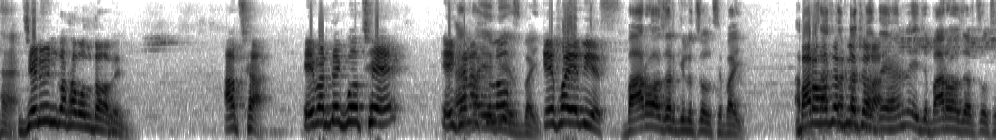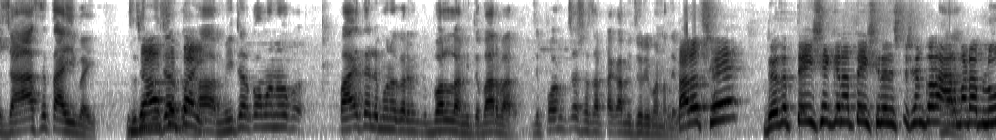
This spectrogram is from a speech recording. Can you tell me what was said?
হ্যাঁ। জেনুইন কথা বলতে হবে। আচ্ছা এবার দেখব হচ্ছে এখানে আসলে। এফআইএবিএস বারো হাজার কিলো চলছে ভাই। আপনি 12,000 কিলো চলা। দেখেন এই যে বারো হাজার চলছে যা আছে তাই ভাই। যা আছে মিটার- তাই। হ্যাঁ, মিটার কমানো পায় তাহলে মনে করেন বললামই তো বারবার যে পঞ্চাশ হাজার টাকা আমি জরিমানা দেবো। তার হচ্ছে দুই হাজার তেইশে কেনা তেইশে রেজিস্ট্রেশন করা আর্মাডা ব্লু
